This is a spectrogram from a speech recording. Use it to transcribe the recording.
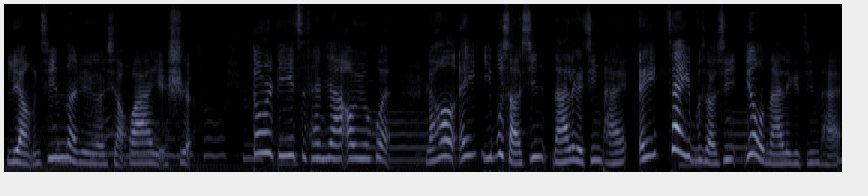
两金的这个小花也是，都是第一次参加奥运会，然后哎一不小心拿了个金牌，哎再一不小心又拿了一个金牌。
